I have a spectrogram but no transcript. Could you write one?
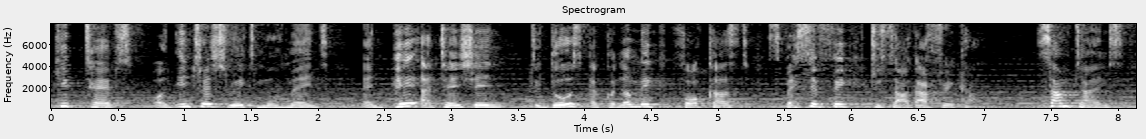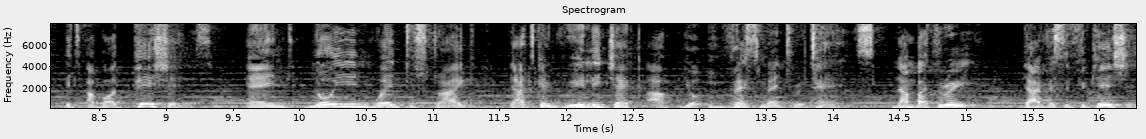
keep tabs on interest rate movement, and pay attention to those economic forecasts specific to South Africa. Sometimes it's about patience and knowing when to strike that can really jack up your investment returns. Number three, diversification.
